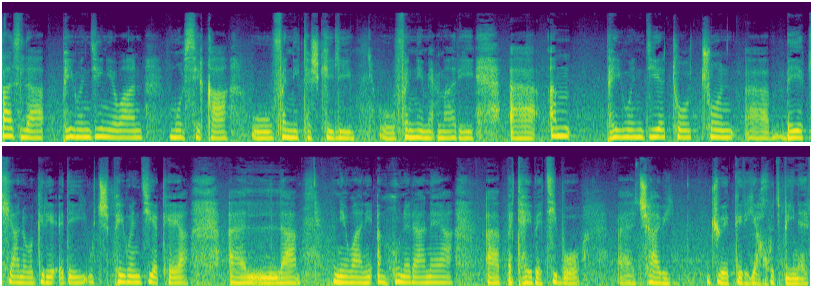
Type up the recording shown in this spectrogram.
باز لە پەیوەندی نێوان مۆسیقا و فەنی تشکیلی و فەنی معماری ئەم پەیوەندیە تۆ چۆن بە یەکیانەوە گرێ ئەدەی و چ پەیوەندیەکەیە لە نێوانی ئەم هوەرانەیە بە تایبەتی بۆ چاوی جوێگریا خود بینر.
